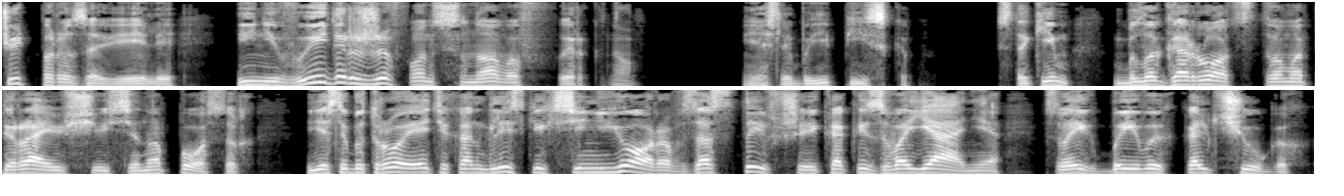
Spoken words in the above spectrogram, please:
чуть порозовели, и, не выдержав, он снова фыркнул. Если бы епископ с таким благородством, опирающийся на посох, если бы трое этих английских сеньоров, застывшие как изваяния в своих боевых кольчугах,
